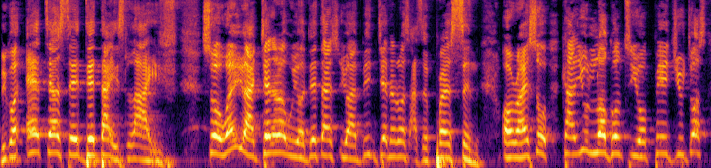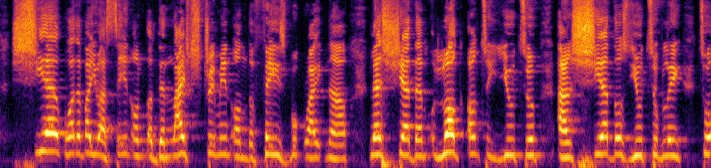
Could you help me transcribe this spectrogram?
Because Airtel said data is life. So when you are generous with your data, you are being generous as a person. All right. So can you log on to your page? You just share whatever you are seeing on the live streaming on the Facebook right now. Let's share them. Log on to YouTube and share those YouTube links to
